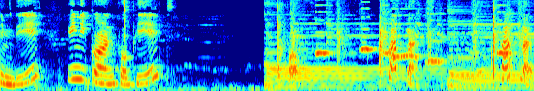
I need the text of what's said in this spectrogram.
Şimdi Unicorn Popit. Pop. Patlat. Patlat.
